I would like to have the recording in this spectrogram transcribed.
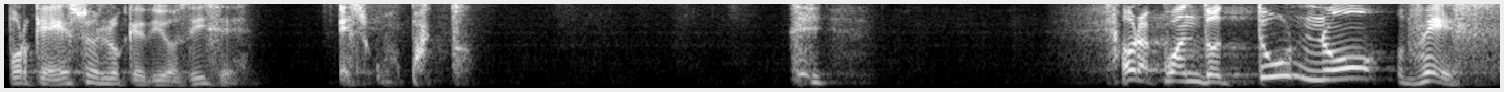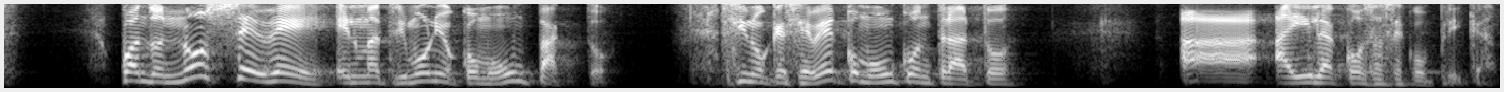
Porque eso es lo que Dios dice, es un pacto. Ahora, cuando tú no ves, cuando no se ve el matrimonio como un pacto, sino que se ve como un contrato, ah, ahí la cosa se complica.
